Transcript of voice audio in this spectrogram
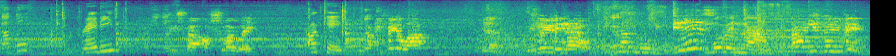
Готов? Ready? Will you start off slowly? Okay. I can feel that. Yeah. He's moving now. It's not moving. It is. Moving now. That is moving.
